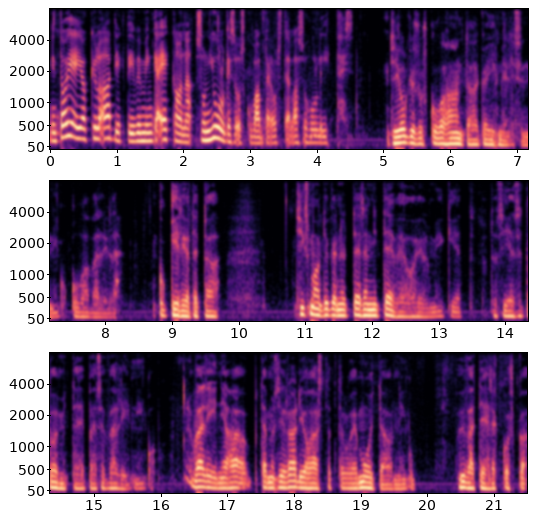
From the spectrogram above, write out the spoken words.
Niin toi ei ole kyllä adjektiivi, minkä ekana sun julkisuuskuvan perusteella suhun liittäisi. Se julkisuuskuva antaa aika ihmeellisen niin kuin kuvan välillä, kun kirjoitetaan. Siksi mä oon tykännyt tehdä niitä TV-ohjelmiakin, että tota, siihen se toimittaja ei pääse väliin. Niin kuin, väliin ja tämmöisiä radiohaastatteluja ja muita on niin kuin hyvä tehdä, koska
